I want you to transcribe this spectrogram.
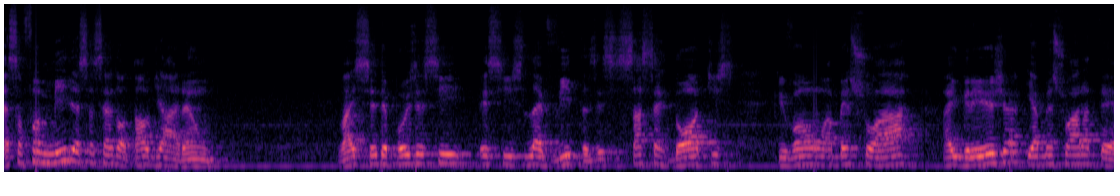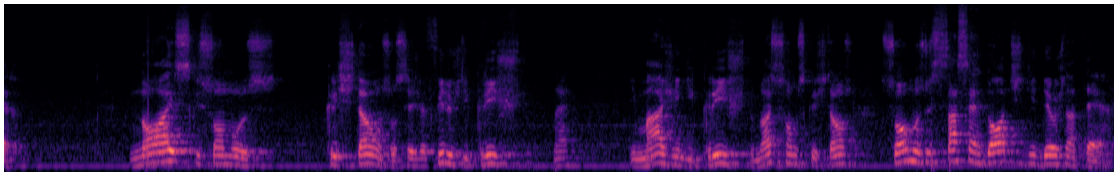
essa família sacerdotal de Arão vai ser depois esse, esses levitas, esses sacerdotes que vão abençoar a igreja e abençoar a terra. Nós que somos cristãos, ou seja, filhos de Cristo, né? Imagem de Cristo, nós somos cristãos, somos os sacerdotes de Deus na terra.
